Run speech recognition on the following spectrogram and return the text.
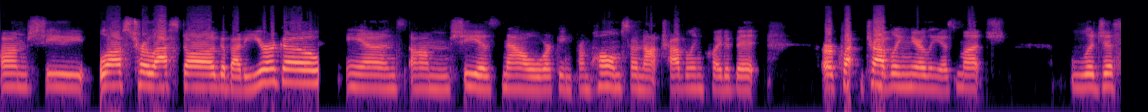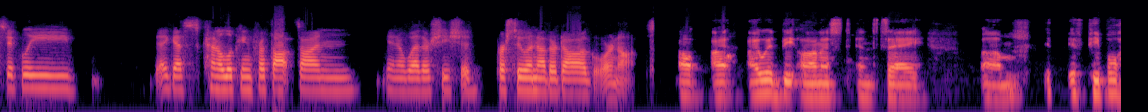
Um, she lost her last dog about a year ago, and um, she is now working from home, so not traveling quite a bit or qu- traveling nearly as much. Logistically, I guess, kind of looking for thoughts on you know whether she should pursue another dog or not. Oh, I I would be honest and say um, if, if, people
